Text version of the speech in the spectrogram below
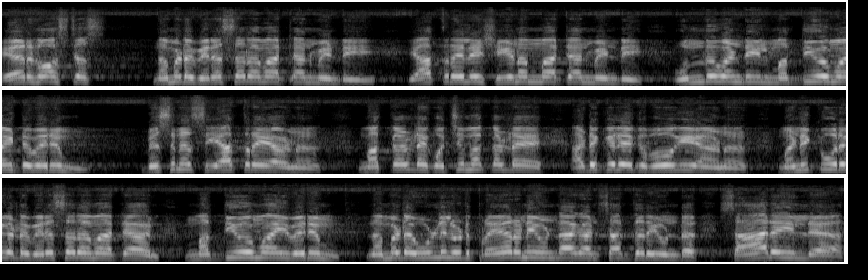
എയർ ഹോസ്റ്റസ് നമ്മുടെ വിരസത മാറ്റാൻ വേണ്ടി യാത്രയിലെ ക്ഷീണം മാറ്റാൻ വേണ്ടി ഉന്തുവണ്ടിയിൽ മദ്യവുമായിട്ട് വരും. ബിസിനസ് യാത്രയാണ്. മക്കളുടെ കൊച്ചുമക്കളുടെ അടുക്കിലേക്ക് പോവുകയാണ്. മണിക്കൂറുകളുടെ വിരസത മാറ്റാൻ മദ്യവുമായി വരും. നമ്മുടെ ഉള്ളിലൊരു പ്രേരണയുണ്ടാകാൻ സാധ്യതയുണ്ട്. സാരയില്ല.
